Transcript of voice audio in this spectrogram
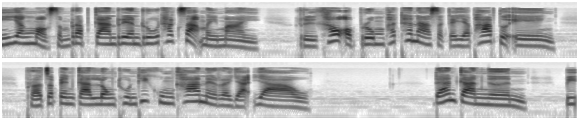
นี้ยังเหมาะสำหรับการเรียนรู้ทักษะใหม่ๆ หรือเข้าอบรมพัฒนาศักยภาพตัวเอง เพราะจะเป็นการลงทุนที่คุ้มค่าในระยะยาว ด้านการเงิน ปี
